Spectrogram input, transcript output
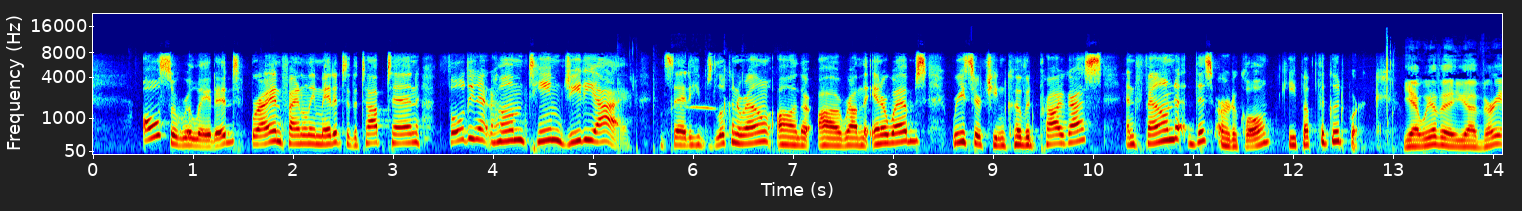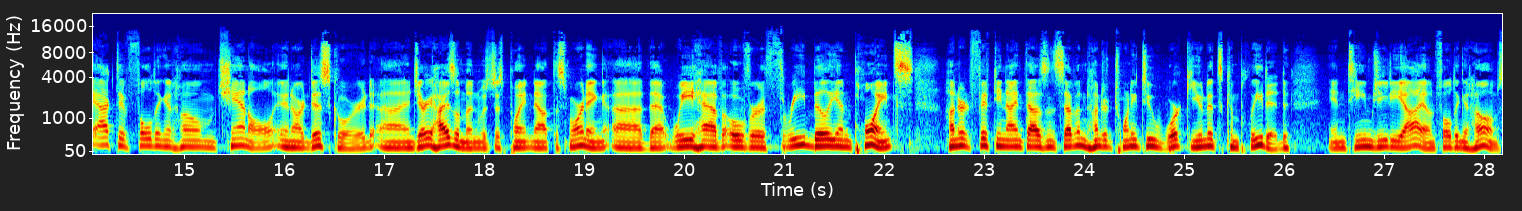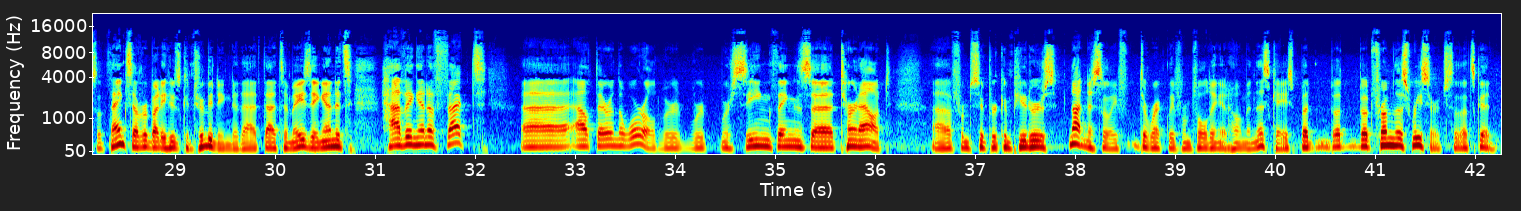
Also related, Brian finally made it to the top 10 folding at home team GDI and said he was looking around on the, uh, around the interwebs researching COVID progress and found this article. Keep up the good work. Yeah, we have a, a very active folding at home channel in our Discord. Uh, and Jerry Heiselman was just pointing out this morning uh, that we have over 3 billion points, 159,722 work units completed in Team GDI on folding at home. So thanks everybody who's contributing to that. That's amazing. And it's having an effect. Uh, out there in the world, we're we're, we're seeing things uh, turn out uh, from supercomputers, not necessarily directly from folding at home in this case, but but but from this research. So that's good.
